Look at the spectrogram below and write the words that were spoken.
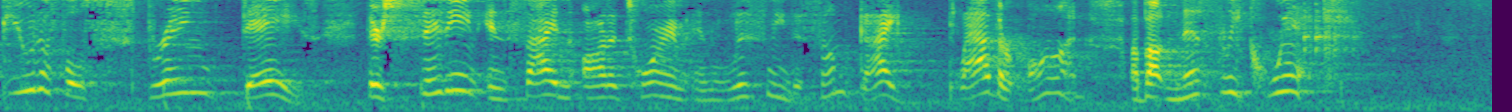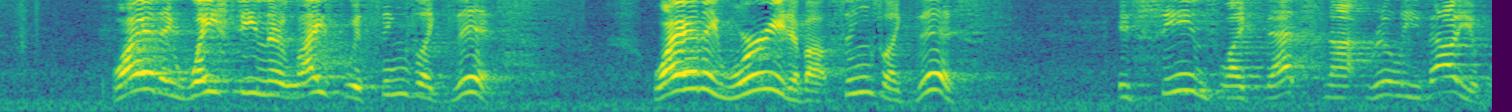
beautiful spring days, they're sitting inside an auditorium and listening to some guy blather on about Nestle Quick. Why are they wasting their life with things like this? Why are they worried about things like this? It seems like that's not really valuable.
